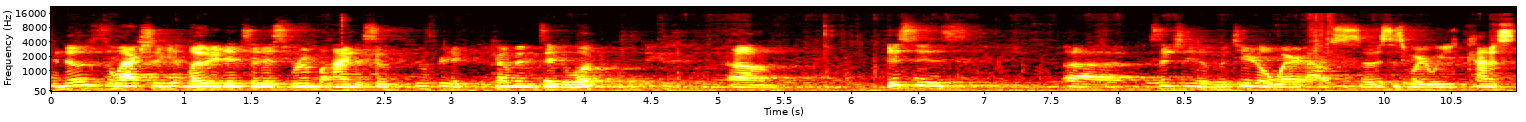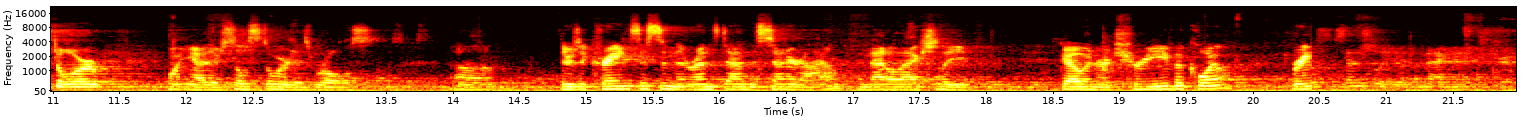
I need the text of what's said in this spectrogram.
and those will actually get loaded into this room behind us. So feel free to come in and take a look. Um, this is uh, essentially a material warehouse. So this is where we kind of store, well, yeah, they're still stored as rolls. Um, there's a crane system that runs down the center aisle, and that'll actually go and retrieve a coil, bring essentially a magnetic strip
